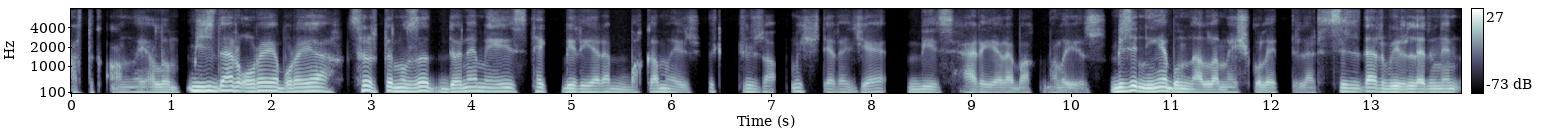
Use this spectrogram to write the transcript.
artık anlayalım. Bizler oraya buraya sırtımızı dönemeyiz, tek bir yere bakamayız. 360 derece biz her yere bakmalıyız. Bizi niye bunlarla meşgul ettiler? Sizler birilerinin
